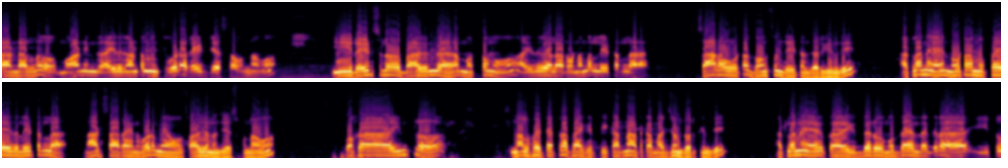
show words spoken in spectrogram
తాండాల్లో మార్నింగ్ ఐదు గంటల నుంచి కూడా రైడ్ చేస్తూ ఉన్నాము. ఈ రైడ్స్లో భాగంగా మొత్తము ఐదు వేల రెండు వందల లీటర్ల సారా ఊట ధ్వంసం చేయటం జరిగింది. అట్లానే నూట ముప్పై ఐదు లీటర్ల నాటు సారాయిని కూడా మేము స్వాధీనం చేసుకున్నాము. ఒక ఇంట్లో నలభై టెట్రా ప్యాకెట్ ఈ కర్ణాటక మద్యం దొరికింది. అట్లనే ఒక ఇద్దరు ముద్దాయిల దగ్గర ఈ టూ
